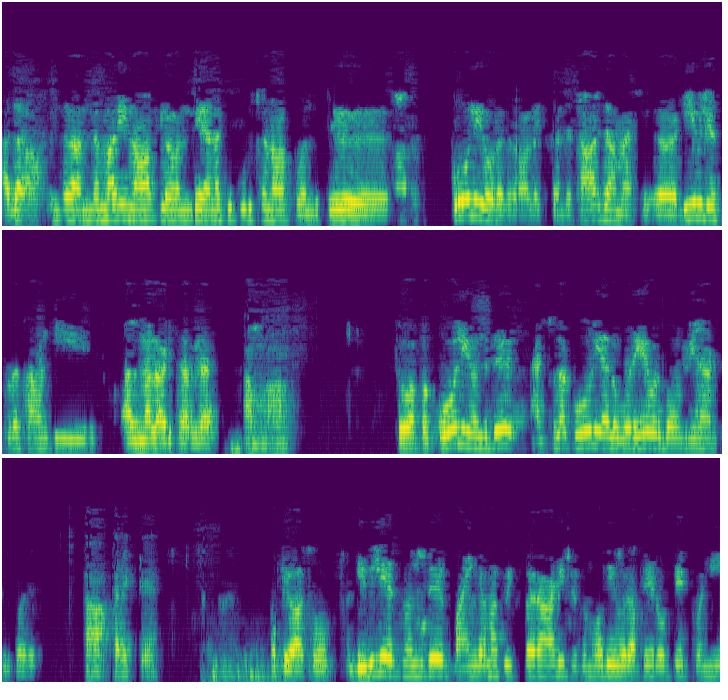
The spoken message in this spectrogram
அதான் அந்த மாதிரி நாக்ல வந்து எனக்கு பிடிச்ச நாக் வந்துட்டு கோலியோட லைக் அந்த ஷார்ஜா மேட்ச் டிவிலியர்ஸ் கூட செவன்டி அது மேல அடிச்சார்ல. ஆமா. சோ அப்ப கோலி வந்துட்டு ஆக்சுவலா கோலி அதுல ஒரே ஒரு பவுண்டரி தான் அடிச்சிருப்பாரு. கரெக்ட் ஓகேவா சோ டிவிலியர்ஸ் வந்துட்டு பயங்கரமா குவிக் ஃபயரா ஆடிட்டு இருக்கும் போது இவர் அப்படியே ரொட்டேட் பண்ணி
